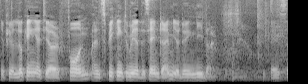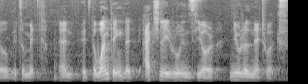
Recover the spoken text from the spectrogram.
if you're looking at your phone and speaking to me at the same time, you're doing neither. Okay, so it's a myth. And it's the one thing that actually ruins your neural networks,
